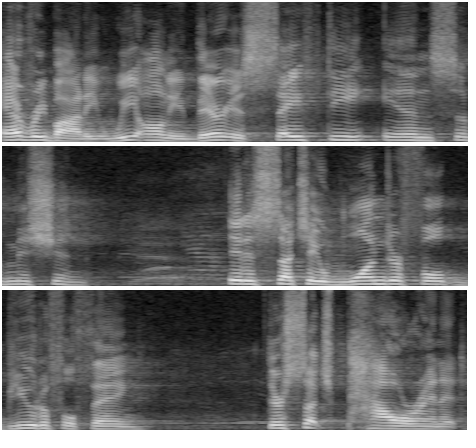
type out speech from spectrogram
Everybody, we all need, there is safety in submission. It is such a wonderful, beautiful thing. There's such power in it.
